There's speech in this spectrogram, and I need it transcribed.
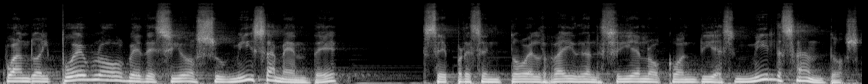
Cuando el pueblo obedeció sumisamente, se presentó el Rey del cielo con diez mil santos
